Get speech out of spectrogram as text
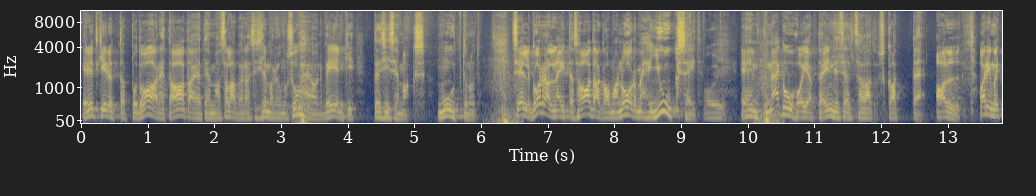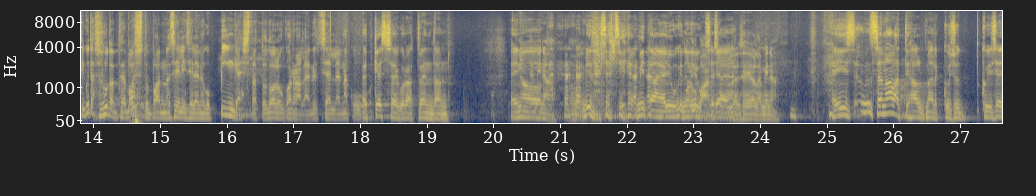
Ja nüüd kirjutab Buduaar, et Aada ja tema salapärase silmarõõmu suhe on veelgi tõsisemaks muutunud. sel korral näitas Aada ka oma noormehe juukseid, ent nägu hoiab ta endiselt saladuskatte all. Harimati, kuidas sa suudad vastu panna sellisele nagu pingestatud olukorrale nüüd selle nagu? et kes see kurat vend on? ei no Mitte see, mitte aja ju, ma luban juuksed, sulle, see ei ole mina. ei, see on alati halb märk, kui su, kui see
